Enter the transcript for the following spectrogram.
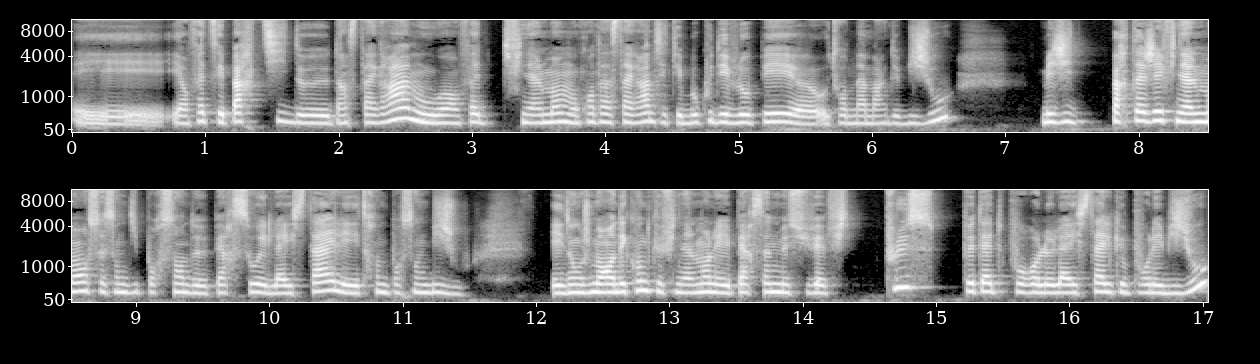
Et, et en fait, c'est parti d'Instagram, où en fait, finalement, mon compte Instagram s'était beaucoup développé autour de ma marque de bijoux. Mais j'y partageais finalement 70% de perso et de lifestyle et 30% de bijoux. Et donc, je me rendais compte que finalement, les personnes me suivaient plus peut-être pour le lifestyle que pour les bijoux.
